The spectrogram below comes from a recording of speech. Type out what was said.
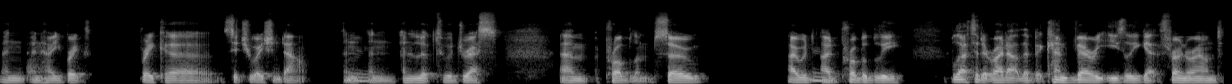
and and how you break break a situation down and Mm. and and look to address um, a problem. So I would Mm. I'd probably blurted it right out there, but can very easily get thrown around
